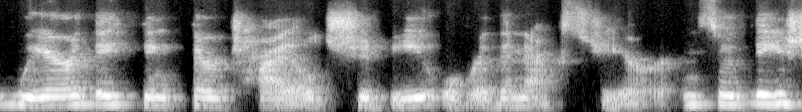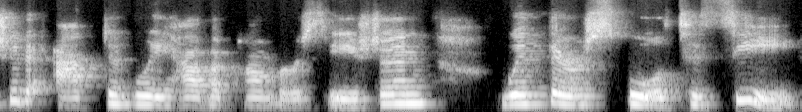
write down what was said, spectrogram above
where they think their child should be over the next year. And so they should actively have a conversation with their school to see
